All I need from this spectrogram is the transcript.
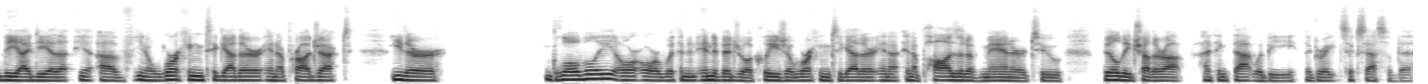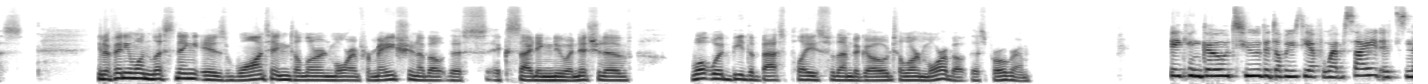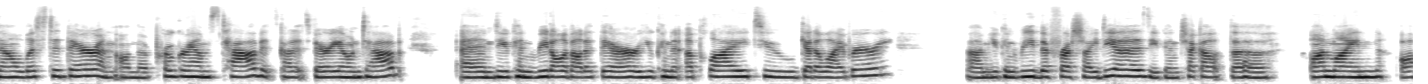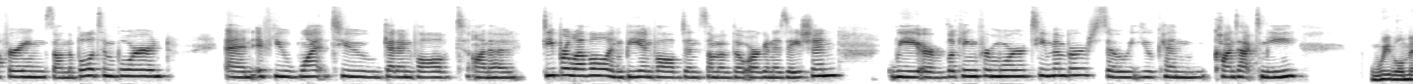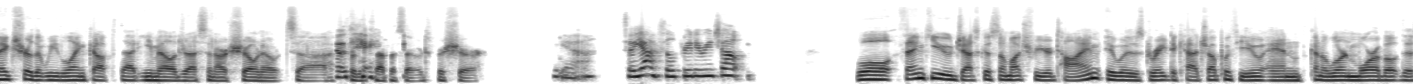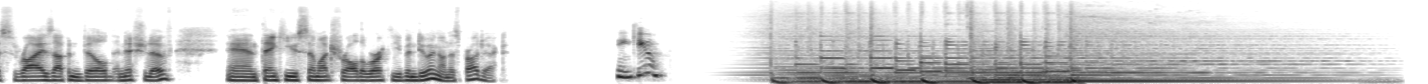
the idea of you know working together in a project, either globally or or within an individual ecclesia, working together in a in a positive manner to build each other up. I think that would be the great success of this you know, if anyone listening is wanting to learn more information about this exciting new initiative, what would be the best place for them to go to learn more about this program? They can go to the WCF website. It's now listed there and on the programs tab. It's got its very own tab, and you can read all about it there. You can apply to get a library. Um, you can read the fresh ideas. You can check out the online offerings on the bulletin board. And if you want to get involved on a deeper level and be involved in some of the organization, we are looking for more team members. So you can contact me. We will make sure that we link up that email address in our show notes uh, okay. for this episode for sure. Yeah. So, yeah, feel free to reach out. Well, thank you, Jessica, so much for your time. It was great to catch up with you and kind of learn more about this Rise Up and Build initiative. And thank you so much for all the work that you've been doing on this project. Thank you.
